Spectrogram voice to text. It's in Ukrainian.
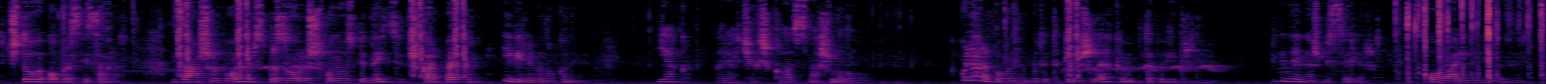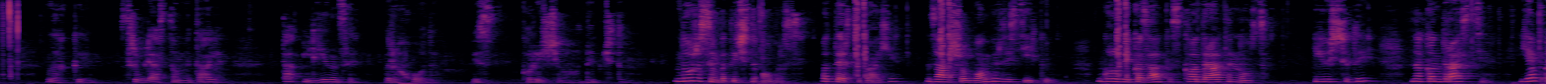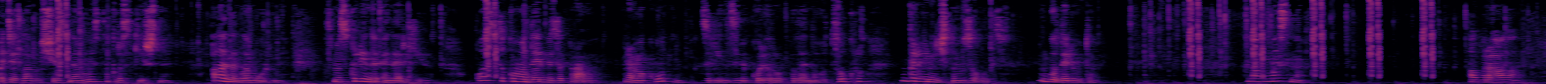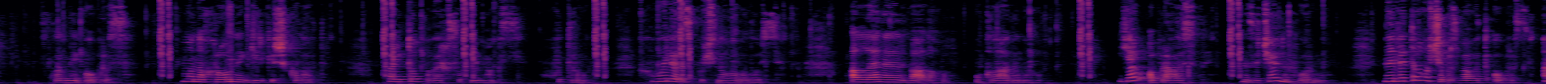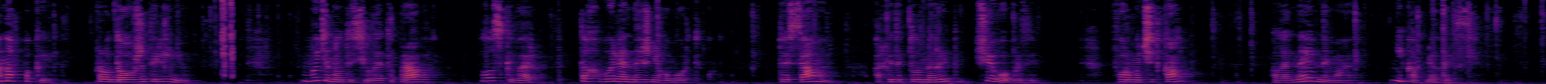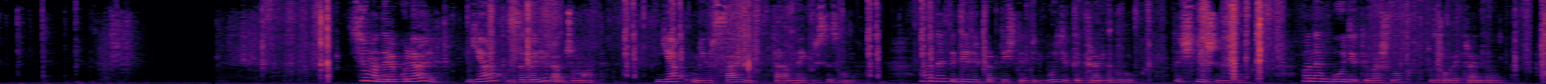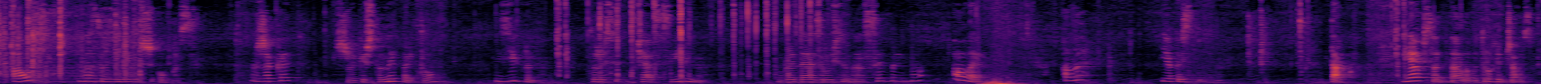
Чудовий образ від Зара. Замшевий бомбер з прозорою шифоновою спідницею, шкарпетками і вільними локонами. Як гарячий шоколад з нашим ловом. Окуляри повинні бути такими ж легкими та повітряними. Підійде наш бестселер. Овальні лінзи, легкі, в металі та лінзи переходу із коричневого димчатого. Дуже симпатичний образ. Потерті ваги, замшевий бомбер зі стійкою, грубі казаки з квадратним носом. І ось сюди, на контрасті, я б одягла би щось навмисно розкішне, але не гламурне, з маскулінною енергією. Ось таку модель без оправи, прямокутну, з лінзами кольору паленого цукру в гальванічному золоті. Буде люто. Навмисно обрала складний образ. Монохромний гіркий шоколад, пальто поверх сукні Максі, хутро, хвиля розпущеного волосся, але не недбалого, укладеного. Я б обрала сюди незвичайну форму. Не для того, щоб розбавити образ, а навпаки, продовжити лінію. Витягнути силует оправи, плоский верх та хвиля нижнього бортику. Той самий архітектурний ритм, що й в образі. Форма чітка, але в неї немає ні каплі агресії. Цю модель окулярів я взагалі раджу мати, як універсальний стайлмейкер сезону. Вони підійдуть практично під будь-який трендовий лук. Точніше, не так. Вони будь-який ваш лук зроблять трендовим. А ось у нас зрозуміліший образ. Жакет, широкі штани, пальто. Зібрано. Же час вільно. Виглядає зручно та насибельно, але, але якось нудно. Так, я все дала би трохи джазу.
